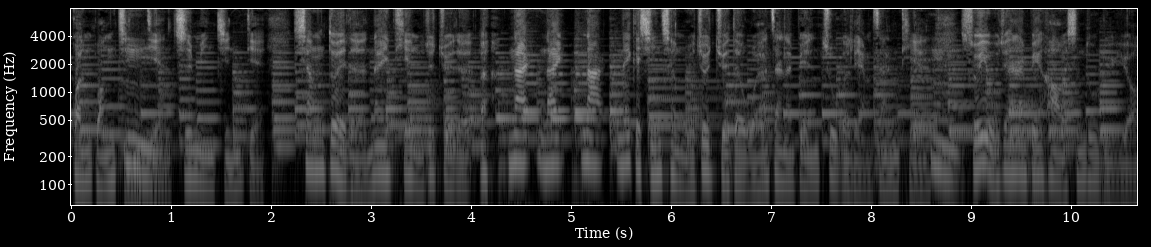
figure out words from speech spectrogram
观光景点，嗯、知名景点。相对的那一天，我就觉得，呃，那那那那个行程，我就觉得我要在那边住个两三天。嗯，所以我就在那边好好深度旅游。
